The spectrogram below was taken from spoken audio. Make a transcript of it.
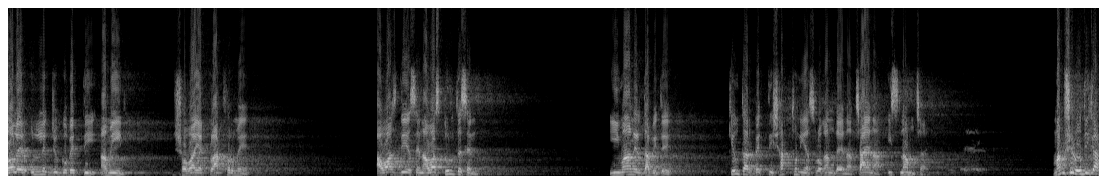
দলের উল্লেখযোগ্য ব্যক্তি আমির। সবাই এক প্ল্যাটফর্মে আওয়াজ দিয়েছেন, আওয়াজ তুলতেছেন। ইমানের দাবিতে কেউ তার ব্যক্তি স্বার্থ নিয়ে স্লোগান দেয় না, চায় না, ইসলাম চায়। মানুষের অধিকার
